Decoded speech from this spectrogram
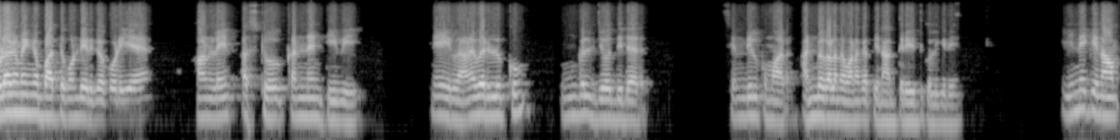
உலகமெங்கும் பார்த்து கொண்டு இருக்கக்கூடிய ஆன்லைன் அஸ்டோ கண்ணன் டிவி நேயர்கள் அனைவர்களுக்கும் உங்கள் ஜோதிடர் செந்தில்குமார் அன்பு கலந்த வணக்கத்தை நான் தெரிவித்துக் கொள்கிறேன். இன்னைக்கு நாம்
